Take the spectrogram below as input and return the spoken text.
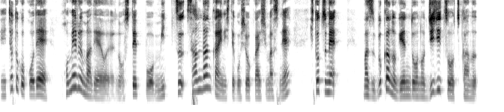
えー、ちょっとここで褒めるまでのステップを3つ、3段階にしてご紹介しますね。1つ目、まず部下の言動の事実をつかむ。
